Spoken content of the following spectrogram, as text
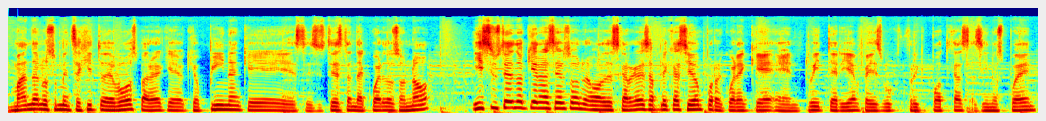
mándanos un mensajito de voz para ver qué, qué opinan, que, este, si ustedes están de acuerdo o no. Y si ustedes no quieren hacer eso o descargar esa aplicación, pues recuerden que en Twitter y en Facebook, Freak Podcast, así nos pueden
